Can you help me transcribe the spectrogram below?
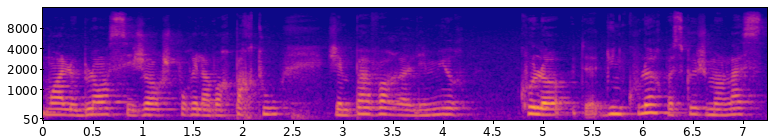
Moi, le blanc, c'est genre, je pourrais l'avoir partout. J'aime pas avoir les murs d'une couleur parce que je m'en lasse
